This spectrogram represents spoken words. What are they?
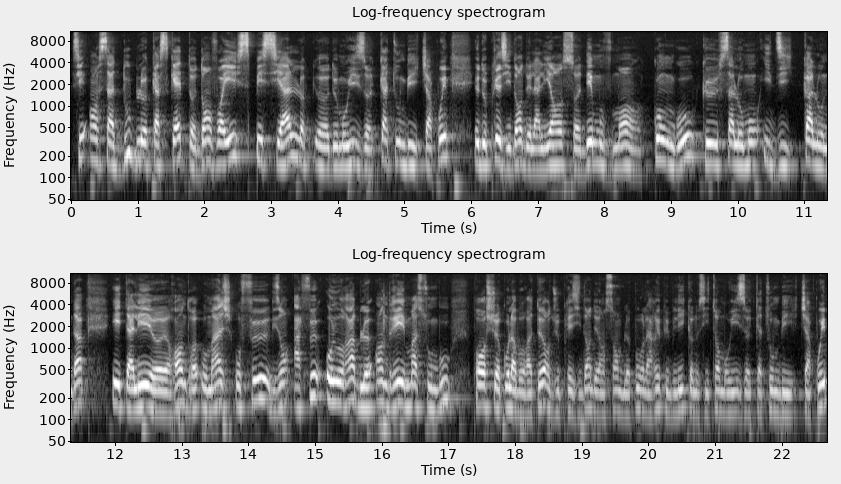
C'est en sa double casquette d'envoyé spécial euh, de Moïse Katumbi Chapwe et de président de l'Alliance des mouvements Congo que Salomon Idi Kalonda est allé euh, rendre hommage au feu, disons, à feu honorable André Masumbu, proche collaborateur du président de l'Ensemble pour la République, nous citons Moïse Katumbi Chapwe.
